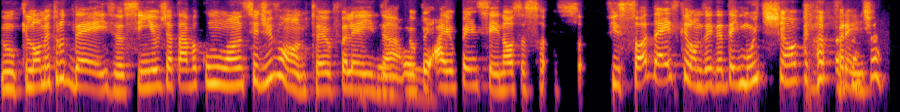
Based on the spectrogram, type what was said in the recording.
no quilômetro 10, assim, eu já tava com ânsia de vômito. Aí eu falei, não, eu, aí eu pensei, nossa, só, só, Fiz só 10 quilômetros, ainda tem muito chão pela frente.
